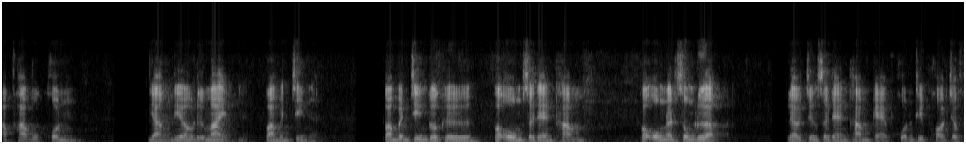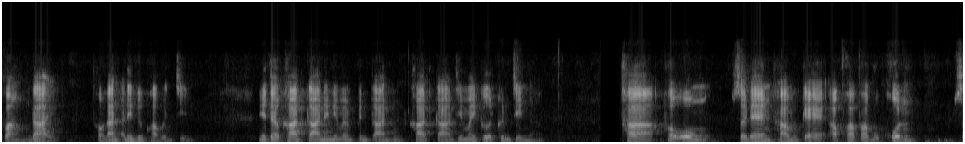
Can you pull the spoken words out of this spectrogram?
อภาพบุคคลอย่างเดียวหรือไม่ความเป็นจริงความเป็นจริงก็คือพระองค์แสดงธรรม พระองค์นั้นทรงเลือก แล้วจึงแสดงธรรมแก่คนที่พอจะฟังได้ เท่านั้นอันนี้คือความเป็นจริง นี่แต่คาดการณ์อย่างนี้มันเป็นการคาดการณ์ที่ไม่เกิดขึ้นจริงนะถ้าพระองค์ แสดงธรรมแก่อภาพบุคคลไซ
